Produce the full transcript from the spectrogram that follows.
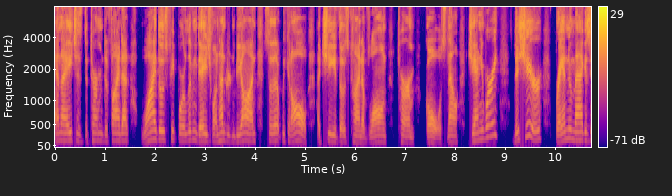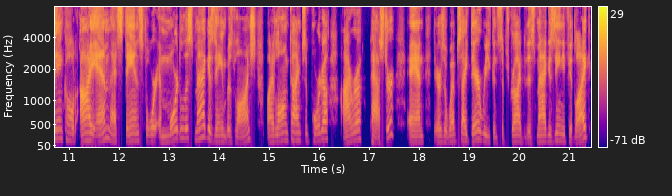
NIH is determined to find out why those people are living to age 100 and beyond so that we can all achieve those kind of long-term goals. Now, January this year, brand new magazine called I Am, that stands for Immortalist Magazine, was launched by longtime supporter Ira Pastor. And there's a website there where you can subscribe to this magazine if you'd like.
